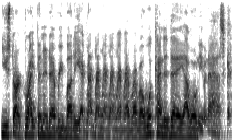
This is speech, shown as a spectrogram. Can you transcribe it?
you start griping at everybody. What kind of day? I won't even ask.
